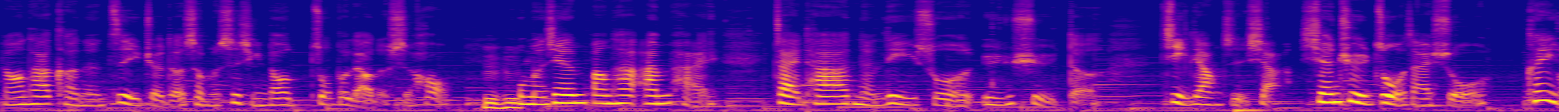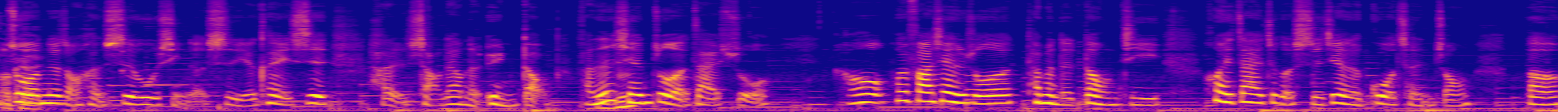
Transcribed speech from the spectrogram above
然后他可能自己觉得什么事情都做不了的时候，嗯哼，我们先帮他安排在他能力所允许的剂量之下，先去做再说。可以做那种很事务型的事.也可以是很少量的运动，反正先做了再说。嗯然后会发现说，他们的动机会在这个实践的过程中，呃，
